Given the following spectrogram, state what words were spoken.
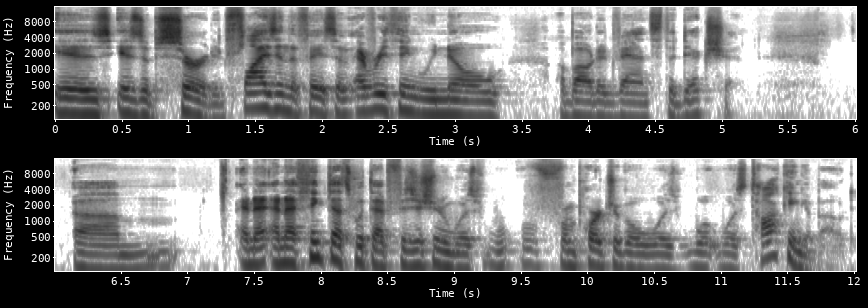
is is absurd. It flies in the face of everything we know about advanced addiction. Um, and I, and I think that's what that physician was from Portugal was was talking about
